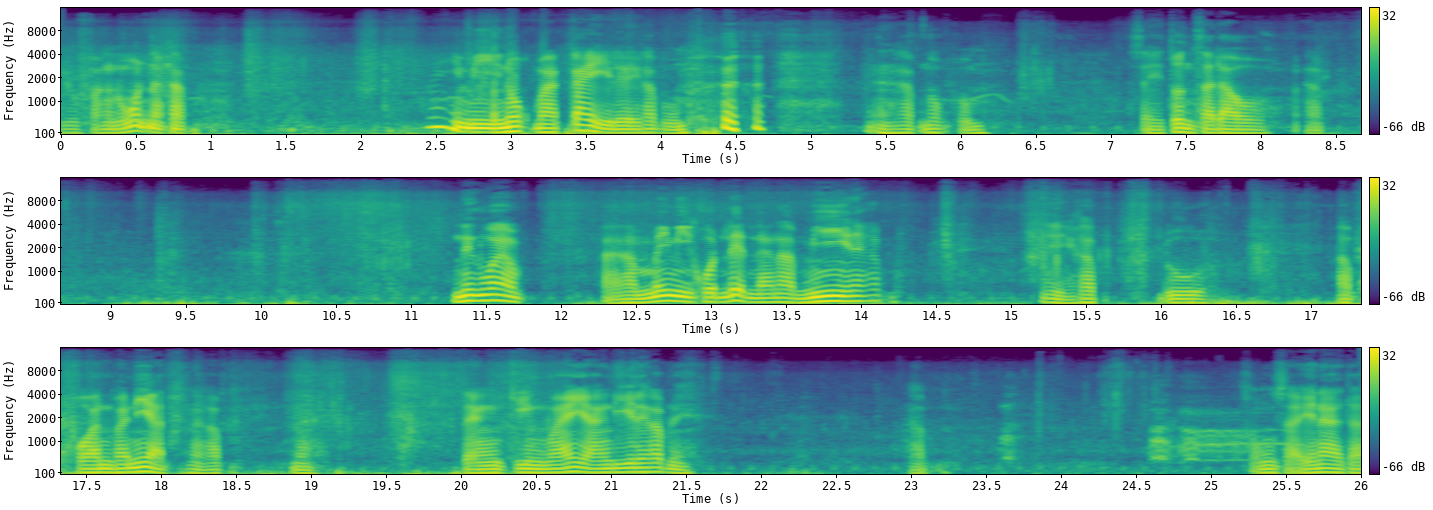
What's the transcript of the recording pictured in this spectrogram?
อยู่ฝั่งนู้นนะครับ ไม่มีนกมาใกล้เลยครับผม นะครับนกผม ใส่ต้นสะเดาครับ นึกว่าอ่าไม่มีคนเล่นนะครับ มีนะครับ นี่ครับ ดูครับคอนพะเนียดนะครับนะแต่งกิ่งไว้อย่างดีเลยครับนี่ครับ สงสัยน่าจะ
